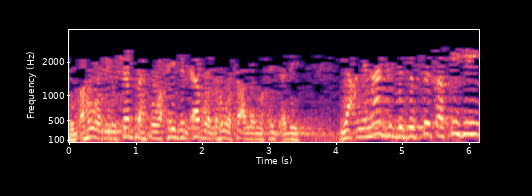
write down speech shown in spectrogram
يبقى هو بيشبه بوحيد الأب ولا هو فعلا وحيد أبيه. يعني مجد بصفته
